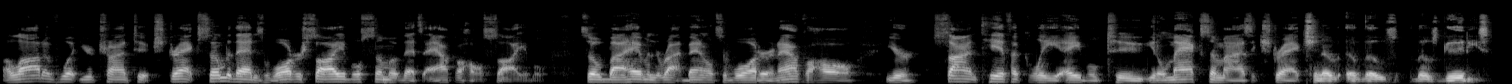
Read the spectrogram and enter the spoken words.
a lot of what you're trying to extract, some of that is water soluble, some of that's alcohol soluble. So by having the right balance of water and alcohol, you're scientifically able to, you know, maximize extraction of, of those those goodies.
